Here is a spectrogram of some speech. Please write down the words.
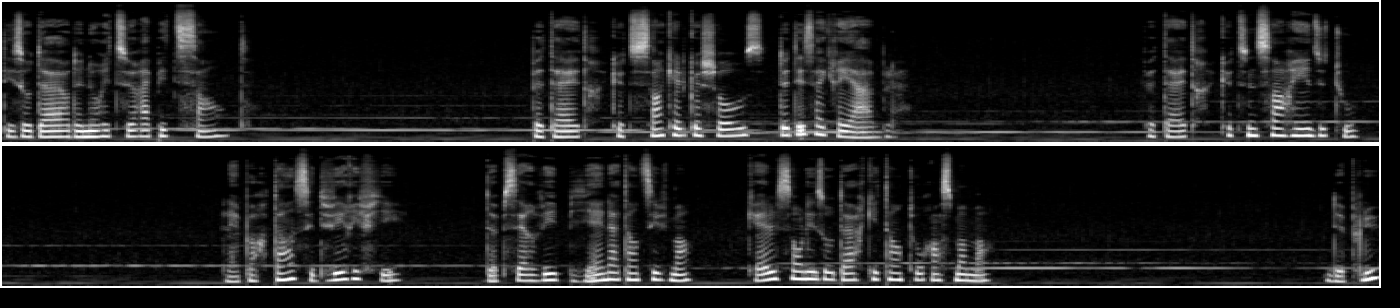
des odeurs de nourriture appétissante? Peut-être que tu sens quelque chose de désagréable. Peut-être que tu ne sens rien du tout. L'important, c'est de vérifier, d'observer bien attentivement quelles sont les odeurs qui t'entourent en ce moment? De plus,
